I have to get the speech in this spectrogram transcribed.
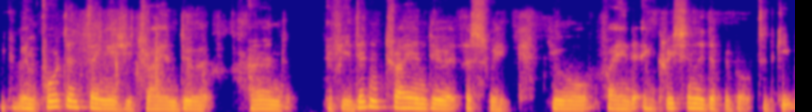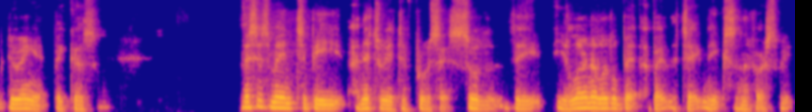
The important thing is you try and do it. And if you didn't try and do it this week, you will find it increasingly difficult to keep doing it because this is meant to be an iterative process. So the, you learn a little bit about the techniques in the first week.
